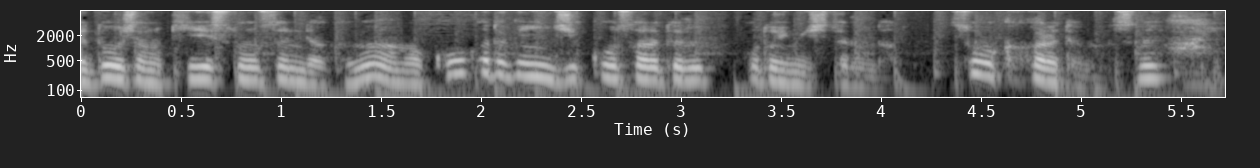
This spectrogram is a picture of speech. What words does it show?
ー同社のキーストーン戦略が、まあ、効果的に実行されていることを意味しているんだ。そう書かれてるんですね。はい。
